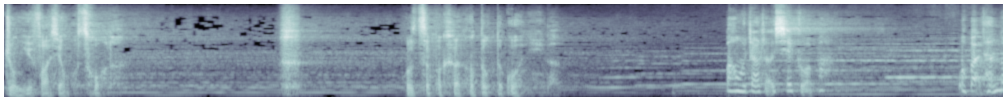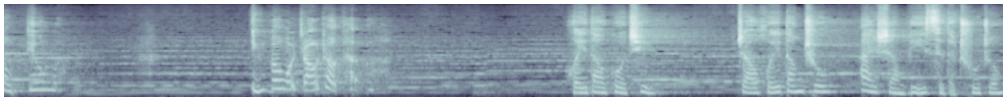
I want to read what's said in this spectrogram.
终于发现我错了，我怎么可能斗得过你呢？帮我找找谢卓吧，我把他弄丢了，您帮我找找他吧。回到过去，找回当初爱上彼此的初衷。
